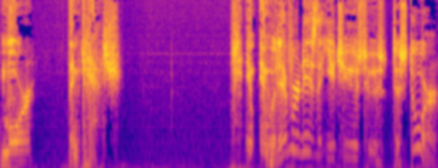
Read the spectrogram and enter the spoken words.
more than cash. And, and, whatever it is that you choose to, to store,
